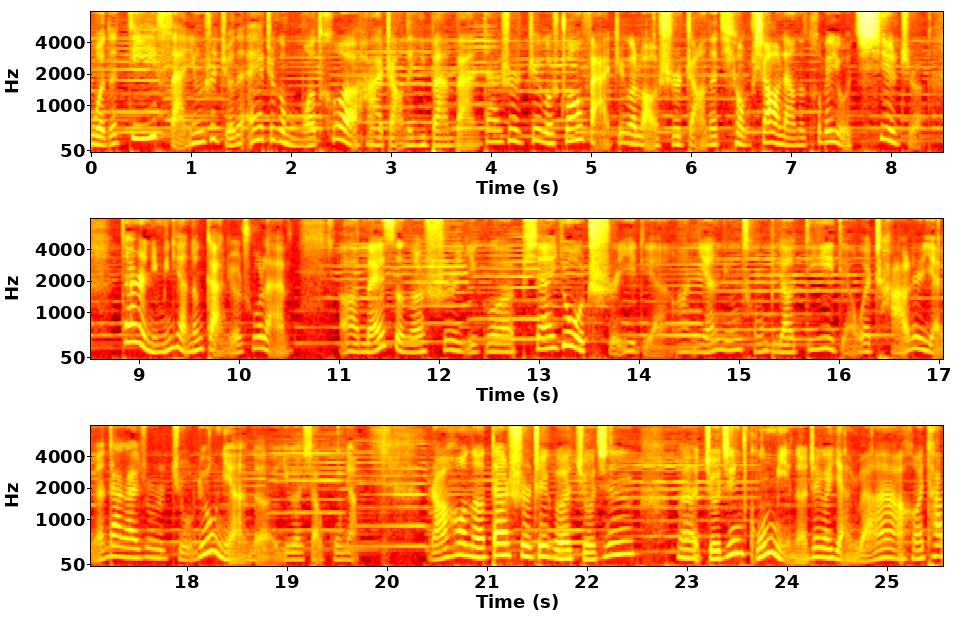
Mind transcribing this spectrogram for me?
我的第一反应是觉得，哎，这个模特哈长得一般般，但是这个妆法这个老师长得挺漂亮的，特别有气质。但是你明显能感觉出来，呃，梅子呢是一个偏幼齿一点啊，年龄层比较低一点。我也查了，这演员大概就是九六年的一个小姑娘。然后呢？但是这个酒精，呃，酒精谷米呢，这个演员啊，和他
